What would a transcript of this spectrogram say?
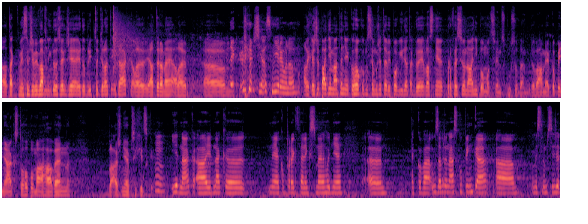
A, tak myslím, že by vám někdo řekl, že je dobrý to dělat i tak, ale já teda ne, ale... Um, tak všeho smírou, no. Ale každopádně máte někoho, komu se můžete vypovídat a kdo je vlastně profesionální pomoc svým způsobem, kdo vám jakoby nějak z toho pomáhá ven vážně psychicky. Mm, jednak a jednak uh, my jako projekt Fenix jsme hodně uh, taková uzavřená skupinka a myslím si, že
